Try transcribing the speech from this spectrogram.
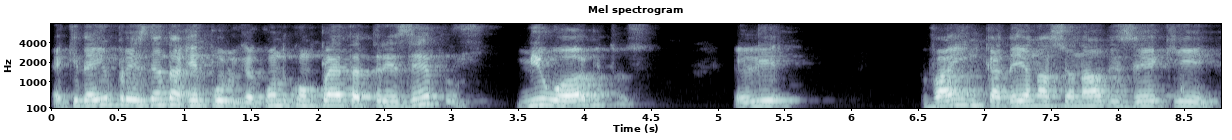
é que daí o presidente da República, quando completa 300 mil óbitos, ele vai em cadeia nacional dizer que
